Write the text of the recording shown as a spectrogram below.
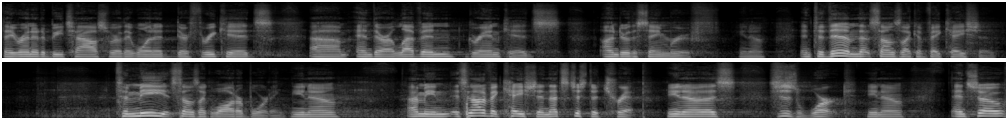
They rented a beach house where they wanted their three kids um, and their 11 grandkids under the same roof, you know. And to them, that sounds like a vacation. to me, it sounds like waterboarding, you know. I mean, it's not a vacation, that's just a trip, you know, that's it's just work, you know. And so,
